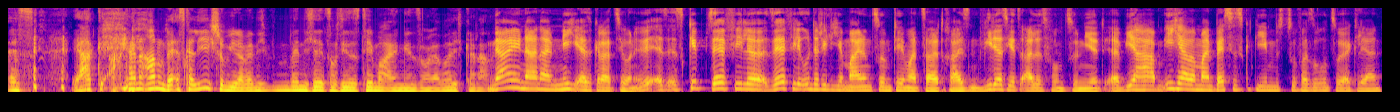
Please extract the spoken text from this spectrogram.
es, ja, ach, keine Ahnung, da eskaliere ich schon wieder, wenn ich, wenn ich jetzt auf dieses Thema eingehen soll, aber ich keine Ahnung. Nein, nein, nein, nicht Eskalation. Es, es gibt sehr viele, sehr viele unterschiedliche Meinungen zum Thema Zeitreisen, wie das jetzt alles funktioniert. Äh, wir haben, ich habe mein Bestes gegeben, es zu versuchen zu erklären.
